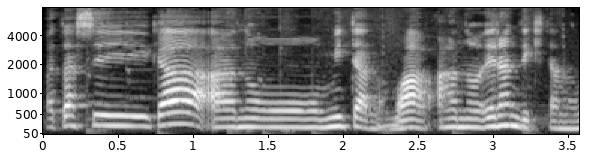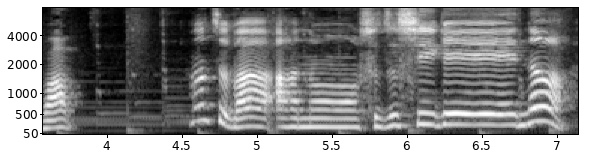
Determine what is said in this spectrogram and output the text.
私があの見たのはあの選んできたのはまずはあの涼しげな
